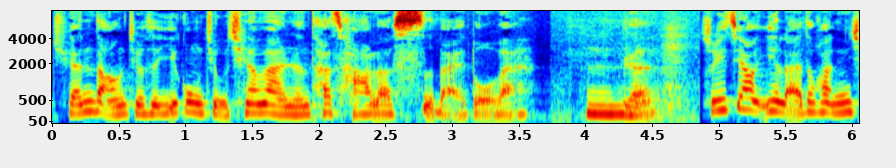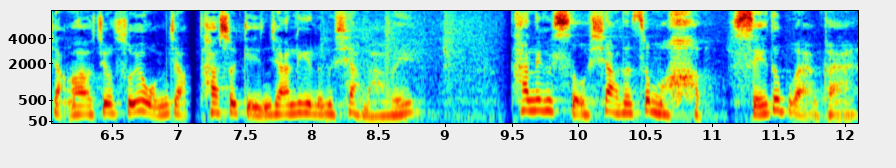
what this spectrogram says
全党就是一共九千万人，他查了四百多万人。所以这样一来的话，你想啊，就所以我们讲他是给人家立了个下马威。他那个手下的这么狠，谁都不敢干，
